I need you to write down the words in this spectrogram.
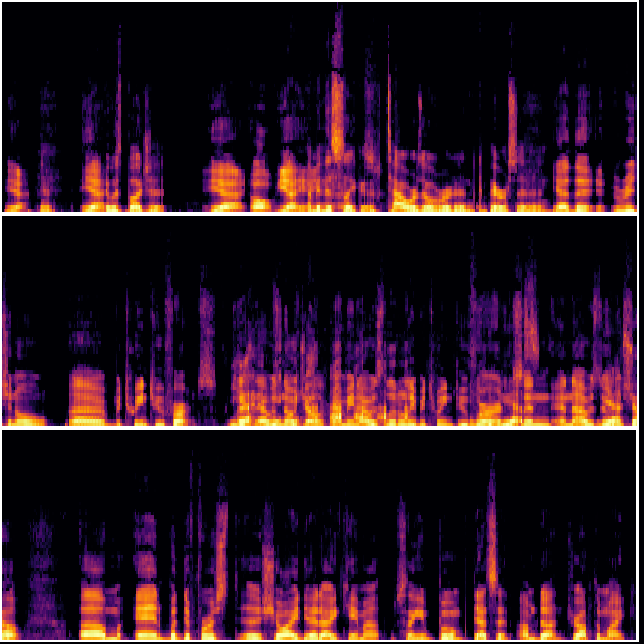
Yeah, And yeah. It was budget. Yeah. Oh, yeah, yeah. I mean, this yeah. like towers over it in comparison, and Yeah, the original uh, between two ferns. That, Yeah. that was no joke. I mean, I was literally between two ferns, Yes. and, and I was doing Yes. the show. Um, and but the first uh, show I did, I came out saying, "Boom, that's it. I'm done. Drop the mic.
